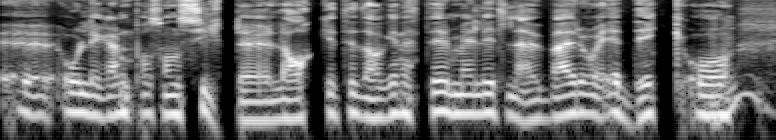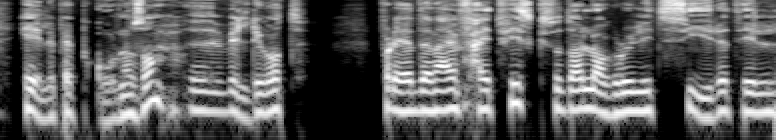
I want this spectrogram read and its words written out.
øh, og legger den på sånn syltelake til dagen etter, med litt laurbær og eddik og Mm. hele pepperkorn og sånn. Eh, Veldig godt. For den er en feit fisk, så da lager du litt syre til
